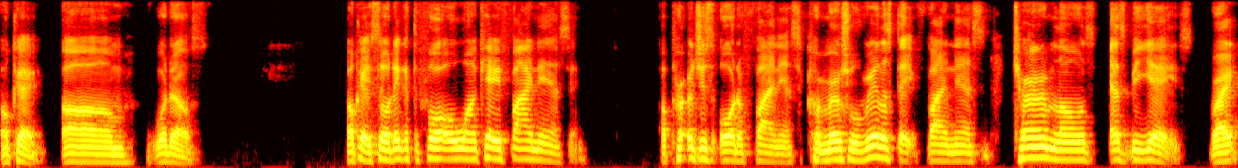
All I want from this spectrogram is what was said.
Okay. Um, what else? Okay, so they get the 401k financing a purchase order finance, commercial real estate finance, term loans, SBAs, right?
